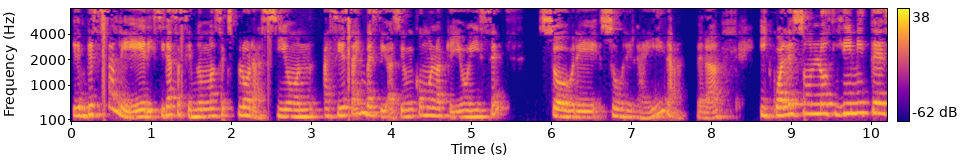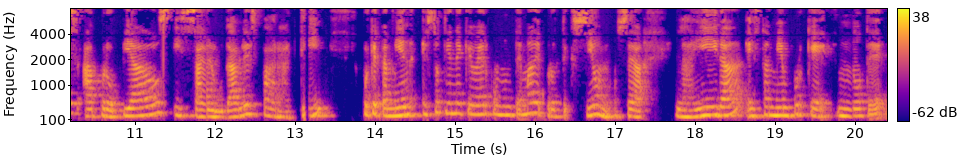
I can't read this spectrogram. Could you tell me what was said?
empieces a leer y sigas haciendo más exploración, así esa investigación como la que yo hice, sobre, sobre la ira, ¿verdad? Y cuáles son los límites apropiados y saludables para ti, porque también esto tiene que ver con un tema de protección, o sea, la ira es también porque no te,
